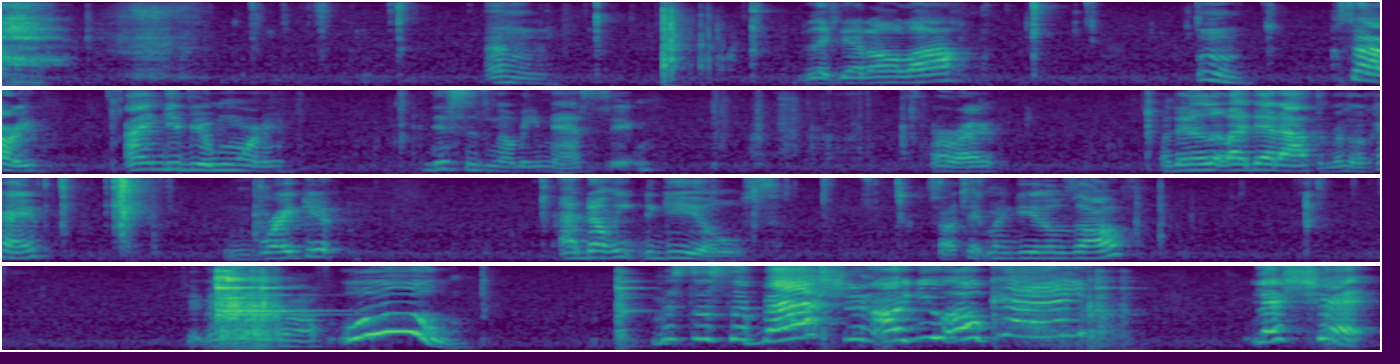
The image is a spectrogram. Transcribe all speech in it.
Mm. Lick that all off. Mm. Sorry, I didn't give you a warning. This is gonna be messy. All right. But then it look like that afterwards, okay? Break it. I don't eat the gills. So I'll take my gills off. Take my gloves off. Ooh! Mr. Sebastian, are you okay? Let's check.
